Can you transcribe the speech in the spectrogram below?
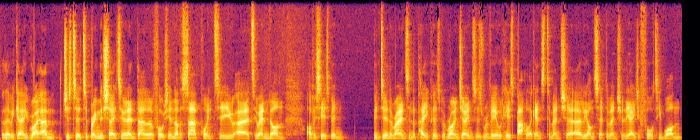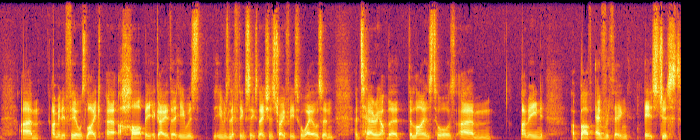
But there we go. Right, um, just to, to bring the show to an end, Dan, and unfortunately another sad point to uh, to end on. Obviously, it's been been doing the rounds in the papers, but Ryan Jones has revealed his battle against dementia, early onset dementia at the age of 41. Um, I mean, it feels like a, a heartbeat ago that he was he was lifting Six Nations trophies for Wales and and tearing up the the Lions tours. Um, I mean, above everything, it's just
